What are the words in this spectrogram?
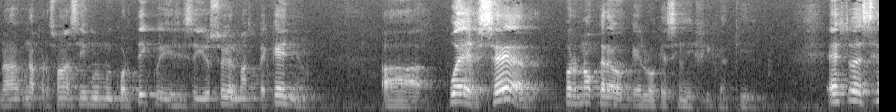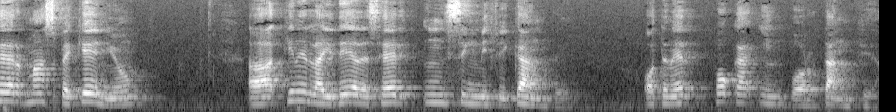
Una, persona así muy, muy cortico y dice, yo soy el más pequeño. Ah, puede ser, pero no creo que es lo que significa aquí. Esto de ser más pequeño ah, tiene la idea de ser insignificante o tener poca importancia.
